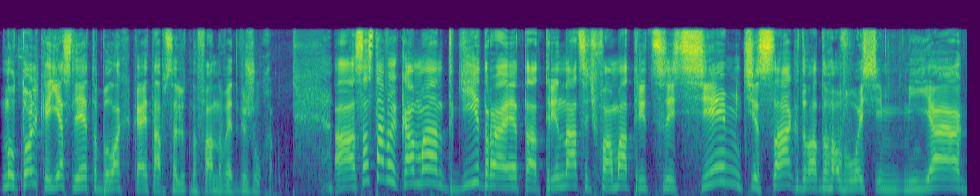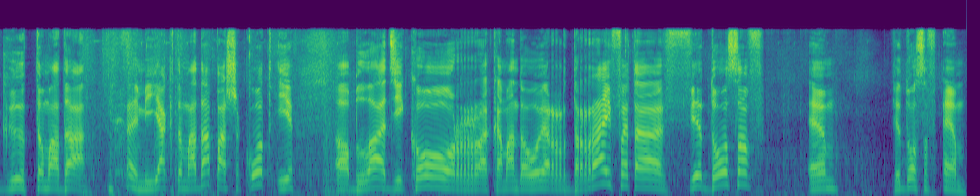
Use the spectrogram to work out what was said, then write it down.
Ну, только если это была какая-то абсолютно фановая движуха. А, составы команд Гидра это 13 Фома 37, Тесак 228, Мияг Тамада. Мияг Тамада, Паша Кот и а, Бладикор. Команда Overdrive это Федосов М. Федосов М.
